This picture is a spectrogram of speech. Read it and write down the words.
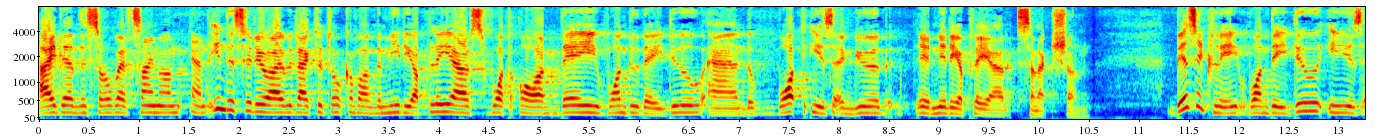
Hi there, this is Robert Simon, and in this video I would like to talk about the media players. What are they, what do they do, and what is a good uh, media player selection. Basically, what they do is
